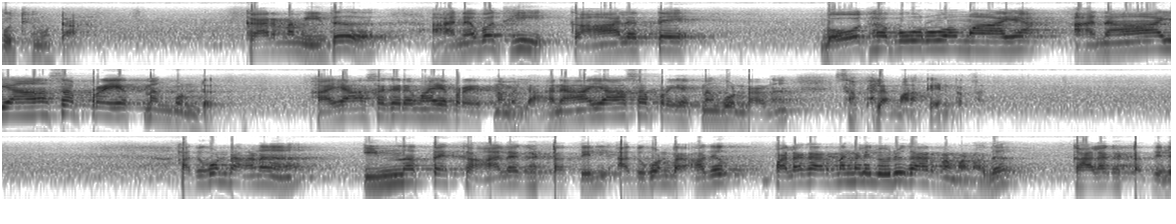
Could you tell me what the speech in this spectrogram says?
ബുദ്ധിമുട്ടാണ്. കാരണം ഇത് അനവധി കാലത്തെ ബോധപൂർവമായ അനായാസ പ്രയത്നം കൊണ്ട് ആയാസകരമായ പ്രയത്നമല്ല. അനായാസ പ്രയത്നം കൊണ്ടാണ് സഫലമാക്കേണ്ടത്. അതുകൊണ്ടാണ് ഇന്നത്തെ കാലഘട്ടത്തിൽ അതുകൊണ്ട് അത് പല കാരണങ്ങളിൽ ഒരു കാരണമാണ്. അത് കാലഘട്ടത്തിൽ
